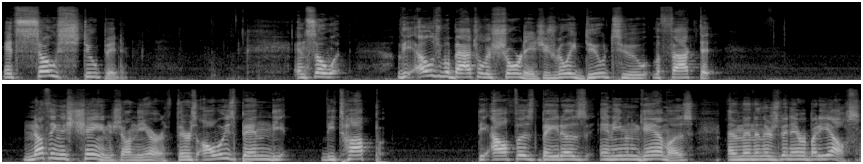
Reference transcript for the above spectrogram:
it's so stupid. And so the eligible bachelor shortage is really due to the fact that nothing has changed on the earth. There's always been the the top the alphas, betas, and even gammas, and then, then there's been everybody else.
